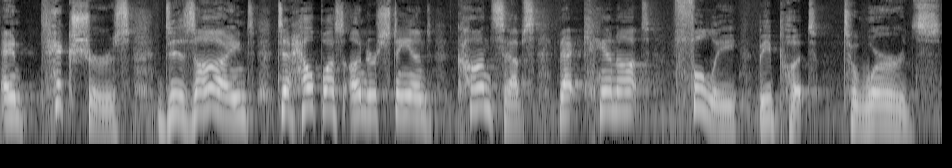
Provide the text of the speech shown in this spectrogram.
and pictures designed to help us understand concepts that cannot fully be put to words.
